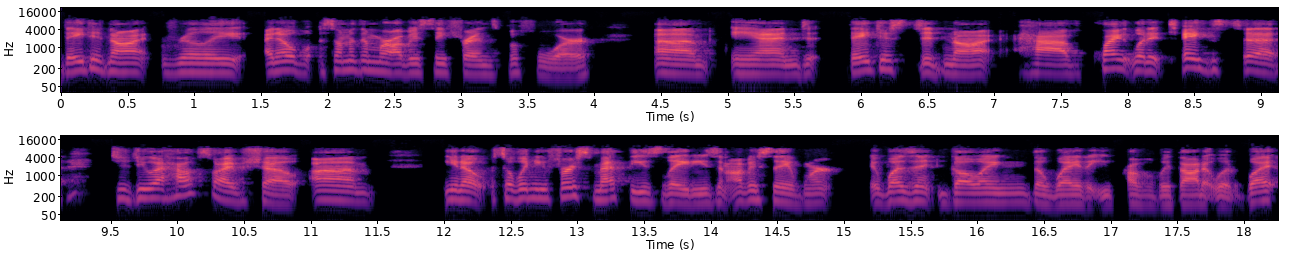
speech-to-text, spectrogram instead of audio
they did not really, I know some of them were obviously friends before, um, and they just did not have quite what it takes to, to do a housewife show. Um, you know, so when you first met these ladies, and obviously they weren't, it wasn't going the way that you probably thought it would. What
